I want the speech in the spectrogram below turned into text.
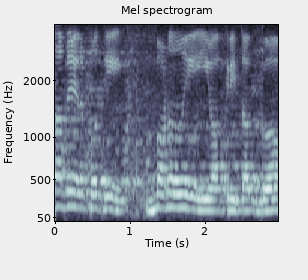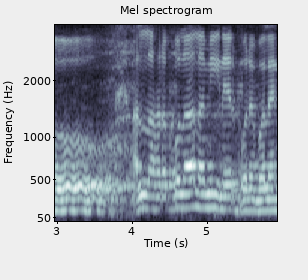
রবের প্রতি বড়ই অকৃতজ্ঞ। আল্লাহ রাব্বুল আলামিন এরপরে বলেন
